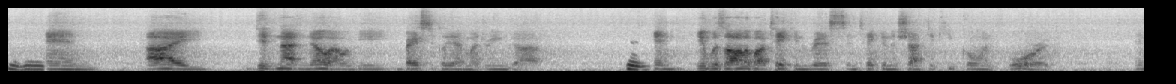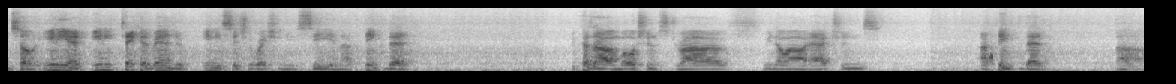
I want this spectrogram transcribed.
Mm-hmm. And I did not know I would be basically at my dream job. Hmm. And it was all about taking risks and taking a shot to keep going forward. And so any any take advantage of any situation you see, and I think that because our emotions drive, you know, our actions, I think that um,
